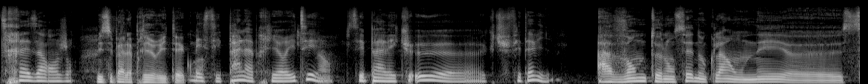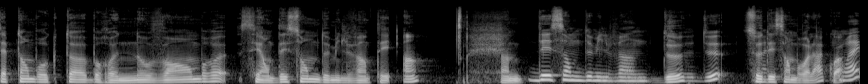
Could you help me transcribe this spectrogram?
très arrangeant. Mais c'est pas la priorité, quoi. Mais c'est pas la priorité. Hein. C'est pas avec eux que tu fais ta vie. Avant de te lancer, donc là, on est euh, septembre, octobre, novembre. C'est en décembre 2021. Enfin, Décembre 2022. Deux. ce Ouais. décembre-là, quoi, Ouais.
